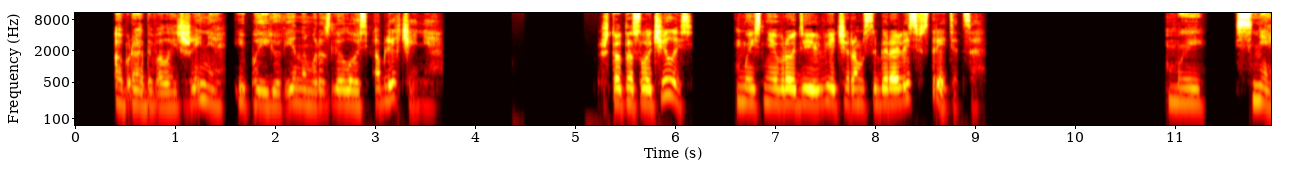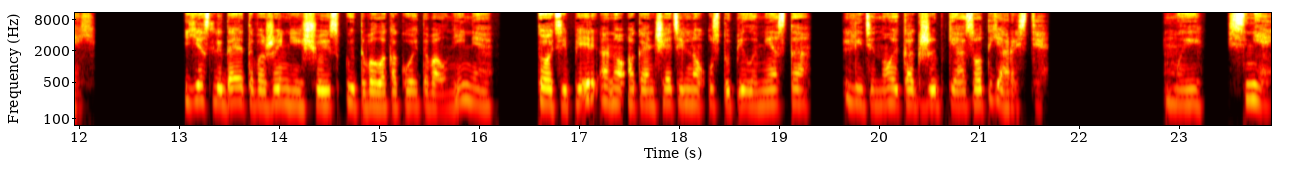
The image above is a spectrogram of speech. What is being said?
— обрадовалась Женя, и по ее венам разлилось облегчение. «Что-то случилось? Мы с ней вроде вечером собирались встретиться». «Мы с ней». Если до этого Женя еще испытывала какое-то волнение, то теперь оно окончательно уступило место ледяной, как жидкий азот ярости. Мы с ней.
